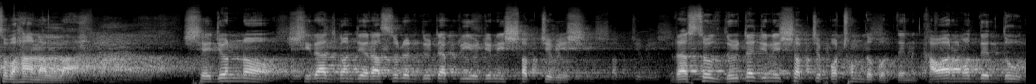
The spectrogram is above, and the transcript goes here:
সুবাহান আল্লাহ সেজন্য সিরাজগঞ্জে রাসুলের দুইটা প্রিয় জিনিস সবচেয়ে বেশি। রাসুল দুইটা জিনিস সবচেয়ে পছন্দ করতেন। খাওয়ার মধ্যে দুধ,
